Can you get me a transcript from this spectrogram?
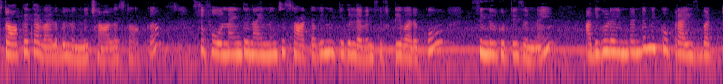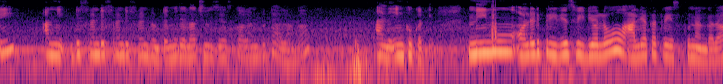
స్టాక్ అయితే అవైలబుల్ ఉంది. చాలా stock so four ninety nine నుంచి స్టార్ట్ అవి మీకు ఇది లెవెన్ ఫిఫ్టీ వరకు సింగిల్ కుర్తీస్ ఉన్నాయి. అది కూడా ఏంటంటే మీకు ప్రైస్ బట్టి అన్ని డిఫరెంట్ డిఫరెంట్ డిఫరెంట్ ఉంటాయి. మీరు ఎలా చూస్ చేసుకోవాలనుకుంటే అలాగా. అండ్ ఇంకొకటి నేను ఆల్రెడీ ప్రీవియస్ వీడియోలో ఆలియా కట్ వేసుకున్నాను కదా.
